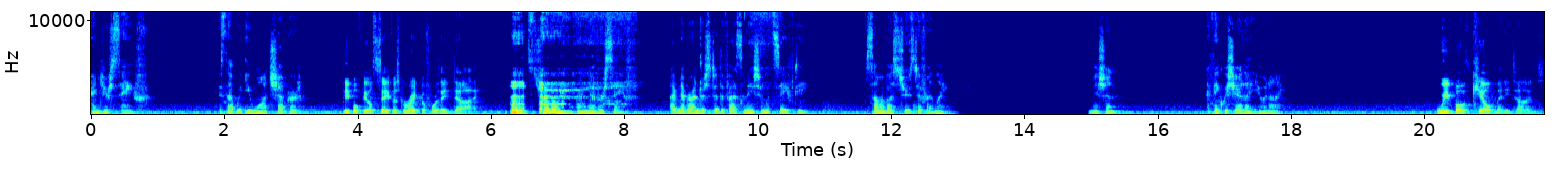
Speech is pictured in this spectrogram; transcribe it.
and you're safe. Is that what you want, Shepard? People feel safest right before they die. It's true. We're never safe. I've never understood the fascination with safety. Some of us choose differently. Mission? I think we share that, you and I. We've both killed many times,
